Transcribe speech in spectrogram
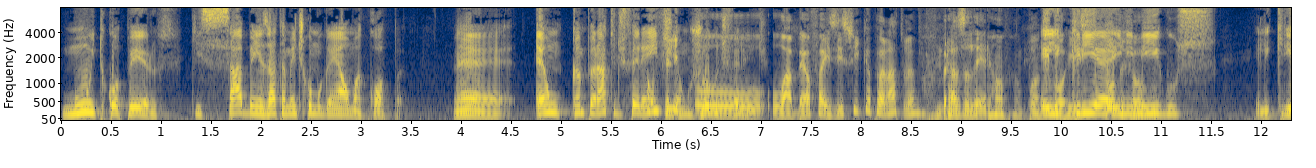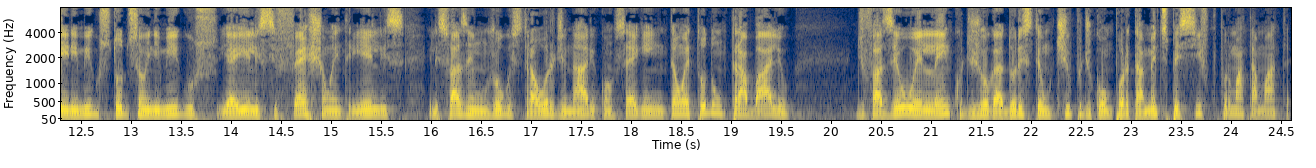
muito copeiros, que sabem exatamente como ganhar uma Copa. É, é um campeonato diferente, Ô, é um jogo o, diferente. O Abel faz isso em campeonato mesmo. Brasileirão. pontos Ele corridos, cria todo jogo. inimigos, ele cria inimigos, todos são inimigos, e aí eles se fecham entre eles, eles fazem um jogo extraordinário, conseguem. Então é todo um trabalho de fazer o elenco de jogadores ter um tipo de comportamento específico para o mata-mata.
